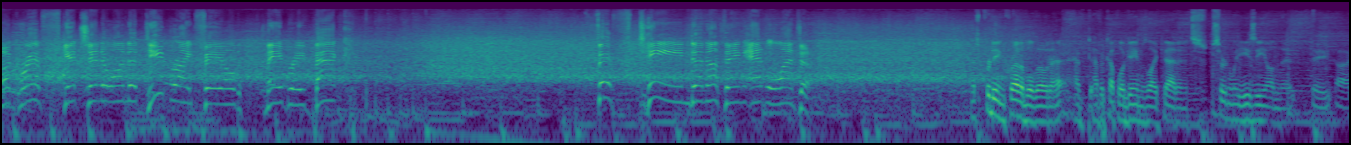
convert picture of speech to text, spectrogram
McGriff gets into one to deep right field. Mabry back. 15 to nothing Atlanta. That's pretty incredible, though, to have, to have a couple of games like that, and it's certainly easy on the, the uh,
